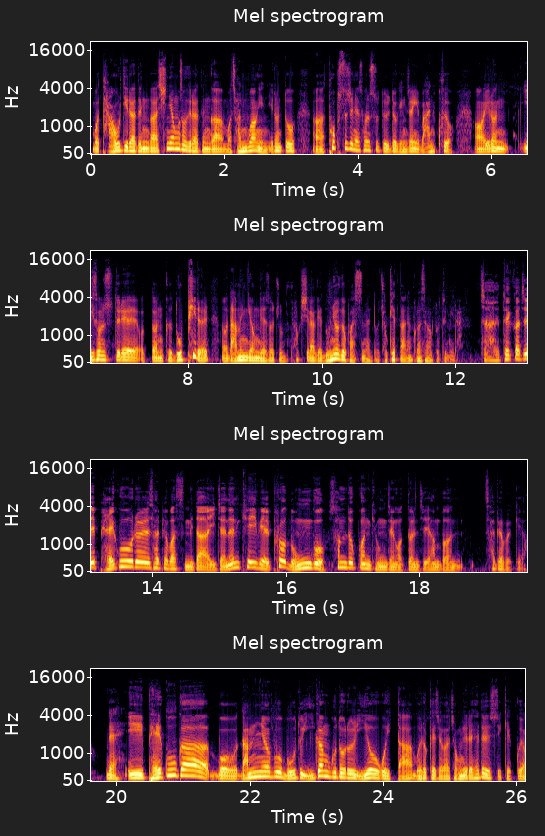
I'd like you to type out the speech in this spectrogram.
뭐 다우디라든가 신영석이라든가 뭐 전광인 이런 또톱 어, 수준의 선수들도 굉장히 많고요. 어, 이런 이 선수들의 어떤 그 높이를 어, 남은 경기에서 좀 확실하게 눈여겨봤으면 또 좋겠다는 그런 생각도 듭니다. 자, 여태까지 배구를 살펴봤습니다. 이제는 KBL 프로 농구 선두권 경쟁 어떤지 한번 살펴볼게요. 네, 이 배구가 뭐 남녀부 모두 2강 구도를 이어오고 있다. 뭐 이렇게 제가 정리를 해드릴 수 있겠고요.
